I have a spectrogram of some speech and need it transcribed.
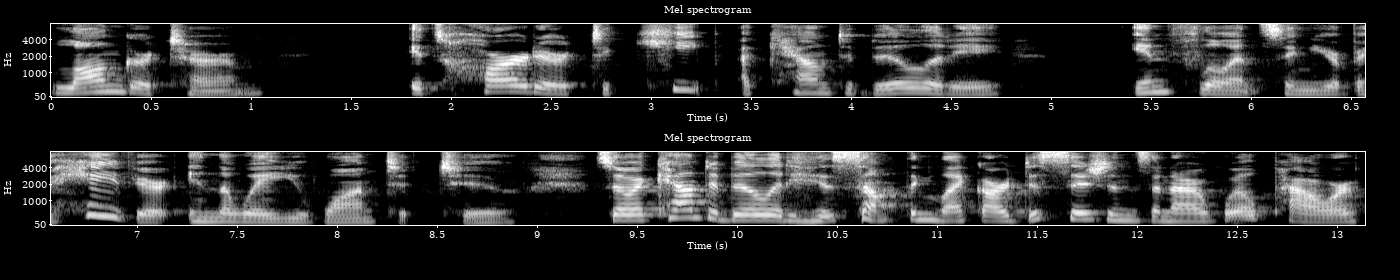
longer term, it's harder to keep accountability influencing your behavior in the way you want it to. So accountability is something like our decisions and our willpower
